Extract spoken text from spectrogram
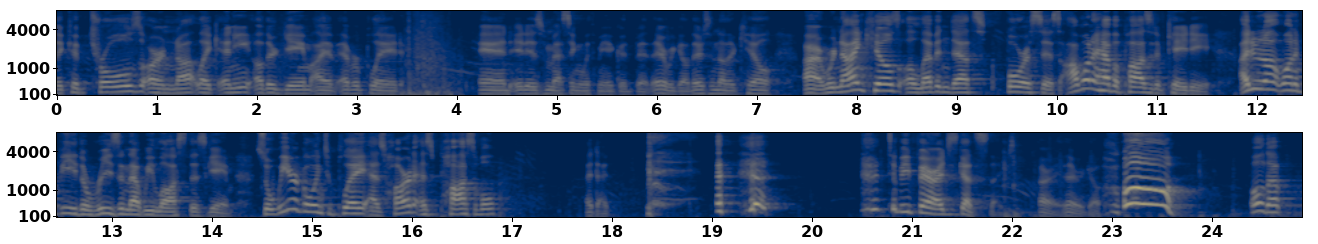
The controls are not like any other game I have ever played, and it is messing with me a good bit. There we go. There's another kill. All right, we're 9 kills, 11 deaths, 4 assists. I want to have a positive KD. I do not want to be the reason that we lost this game. So we are going to play as hard as possible. I died. to be fair, I just got sniped. All right, there we go. Oh! Hold up.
